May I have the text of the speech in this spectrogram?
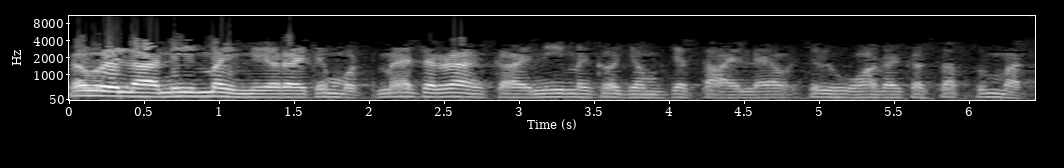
แล้วเวลานี้ไม่มีอะไรทั้งหมด แม้แต่ร่างกายนี้มันก็ยังจะตายแล้ว จะห่วงอะไรกับทรัพย์สมบัติ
